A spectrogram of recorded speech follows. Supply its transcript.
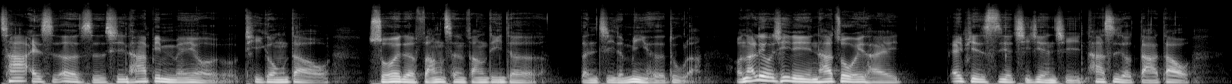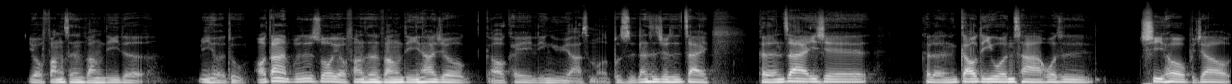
XS 二十其实它并没有提供到所谓的防尘防滴的等级的密合度了。哦，那六七零零它作为一台 APS-C 的旗舰机，它是有达到有防尘防滴的密合度。哦，当然不是说有防尘防滴它就哦可以淋雨啊什么，不是。但是就是在可能在一些可能高低温差或是气候比较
